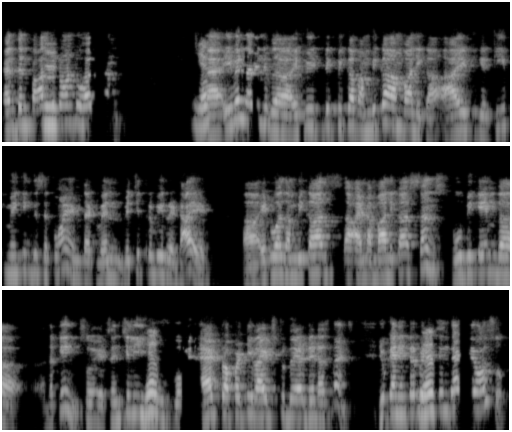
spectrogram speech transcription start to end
and then passed Mm. it on to her son. Yes. Uh, even I mean, uh, if we take, pick up Ambika Ambalika, I keep making this a point that when Vichitravir died, uh, it was Ambika's uh, and Ambalika's sons who became the the king. So essentially, Yes. you women had property rights to their dead husbands. You can interpret Yes. it in that way also.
